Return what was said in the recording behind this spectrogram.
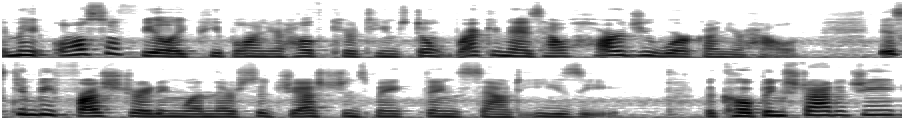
It may also feel like people on your healthcare teams don't recognize how hard you work on your health. This can be frustrating when their suggestions make things sound easy. The coping strategy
